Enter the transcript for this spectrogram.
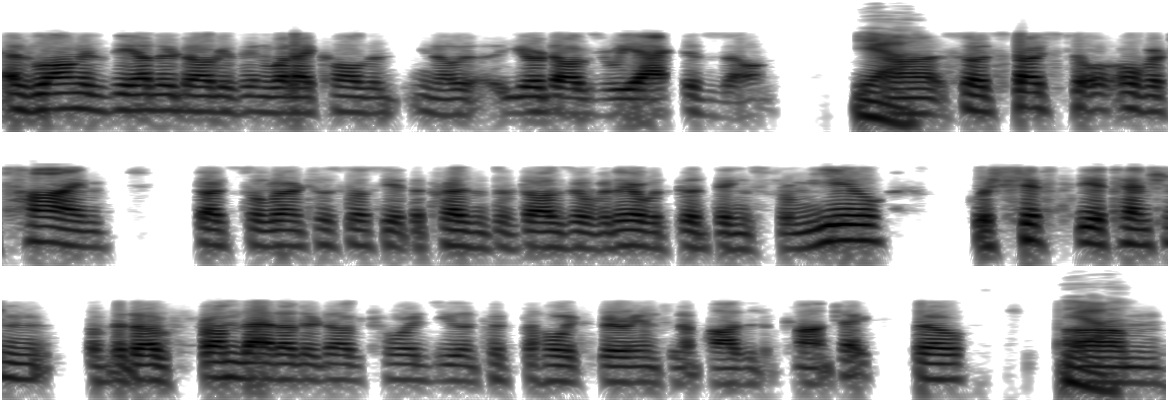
as long as the other dog is in what I call the, you know, your dog's reactive zone. yeah. Uh, so it starts to over time starts to learn to associate the presence of dogs over there with good things from you, which shifts the attention of the dog from that other dog towards you and puts the whole experience in a positive context. So, Yeah. um,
